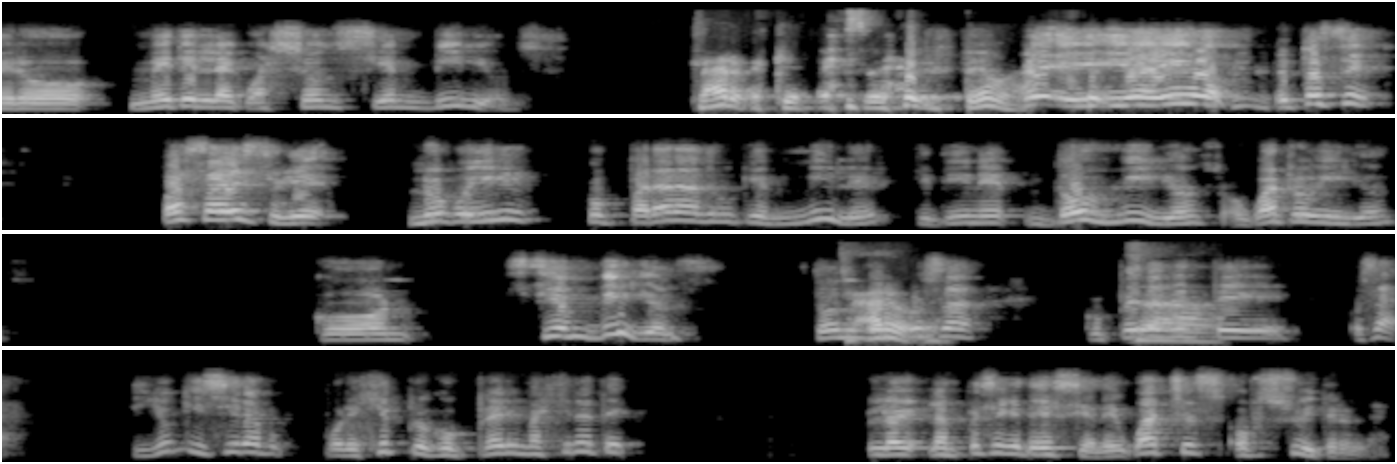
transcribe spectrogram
pero mete en la ecuación 100 billions. Claro, es que ese es el tema. Y, yo digo, entonces, pasa eso, que no podéis comparar a Druckenmiller, que tiene 2 billions o 4 billions, con 100 billions. Son dos cosas completamente... O sea, si yo quisiera, por ejemplo, comprar, imagínate la, la empresa que te decía, The Watches of Switzerland.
